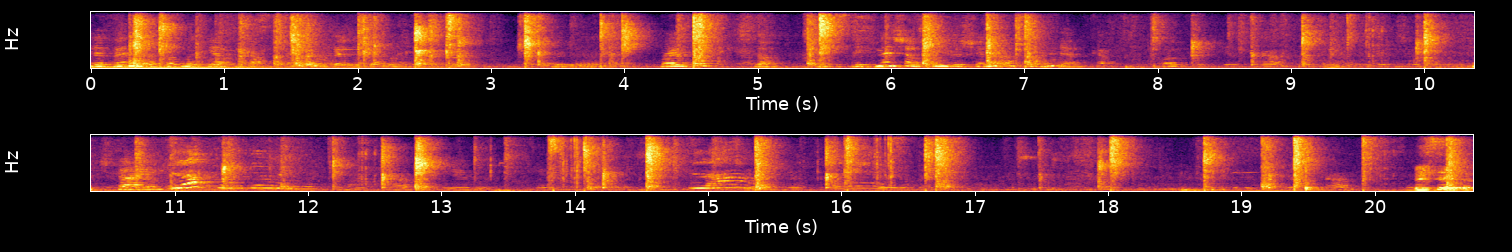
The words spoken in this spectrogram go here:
בין לבין לעשות כף. באמצע? לא. לפני שעושים את השני, עושים מחיית כף. שתיים. בסדר,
